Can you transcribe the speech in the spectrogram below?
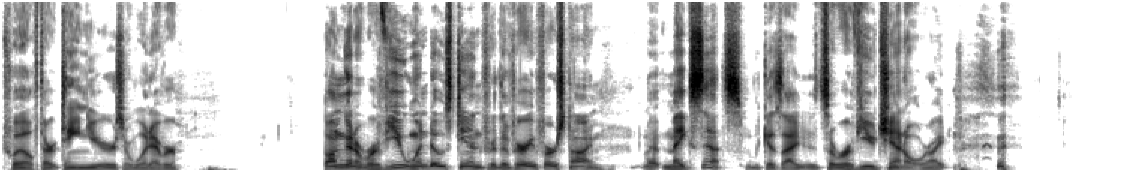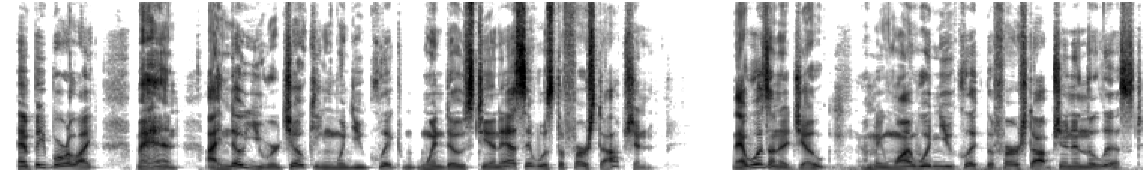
12, 13 years or whatever. So I'm going to review Windows 10 for the very first time. It makes sense because I it's a review channel, right? and people were like, "Man, I know you were joking when you clicked Windows 10s. It was the first option." That wasn't a joke. I mean, why wouldn't you click the first option in the list?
